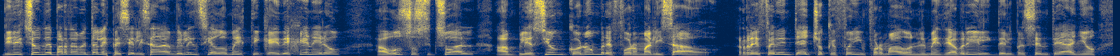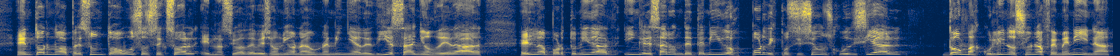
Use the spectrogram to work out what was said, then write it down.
Dirección Departamental Especializada en Violencia Doméstica y de Género, Abuso Sexual, Ampliación con Hombre Formalizado referente a hecho que fue informado en el mes de abril del presente año en torno a presunto abuso sexual en la ciudad de Bella Unión a una niña de 10 años de edad, en la oportunidad ingresaron detenidos por disposición judicial dos masculinos y una femenina,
